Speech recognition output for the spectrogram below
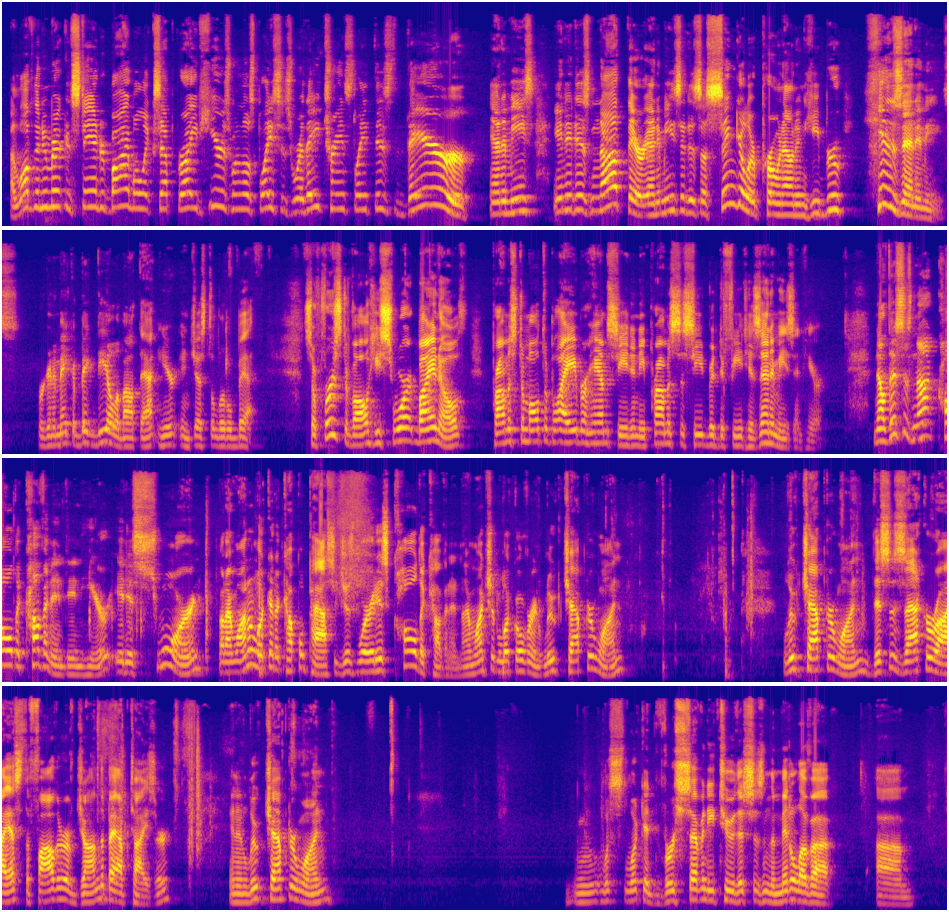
I love the New American Standard Bible, except right here is one of those places where they translate this their enemies, and it is not their enemies. It is a singular pronoun in Hebrew, his enemies. We're going to make a big deal about that here in just a little bit. So, first of all, he swore it by an oath, promised to multiply Abraham's seed, and he promised the seed would defeat his enemies in here. Now, this is not called a covenant in here. It is sworn, but I want to look at a couple passages where it is called a covenant. And I want you to look over in Luke chapter 1. Luke chapter 1, this is Zacharias, the father of John the Baptizer. And in Luke chapter 1, let's look at verse 72. This is in the middle of a um,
